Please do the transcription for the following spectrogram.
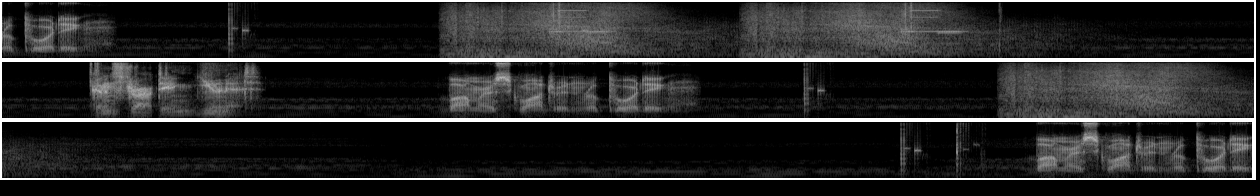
reporting. Constructing unit. Bomber Squadron reporting. Bomber Squadron reporting.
